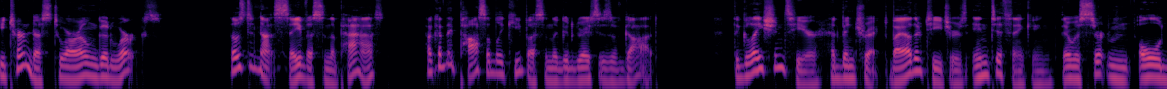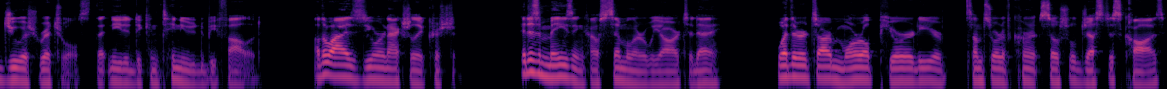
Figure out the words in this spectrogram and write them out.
He turned us to our own good works. Those did not save us in the past. How could they possibly keep us in the good graces of God? The Galatians here had been tricked by other teachers into thinking there was certain old Jewish rituals that needed to continue to be followed. Otherwise, you weren't actually a Christian. It is amazing how similar we are today. Whether it's our moral purity or some sort of current social justice cause,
